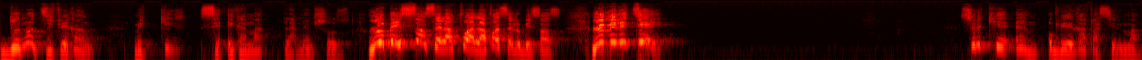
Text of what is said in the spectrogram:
de noms différents, mais c'est également la même chose. L'obéissance, c'est la foi, la foi, c'est l'obéissance. L'humilité. Celui qui est humble obéira facilement.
